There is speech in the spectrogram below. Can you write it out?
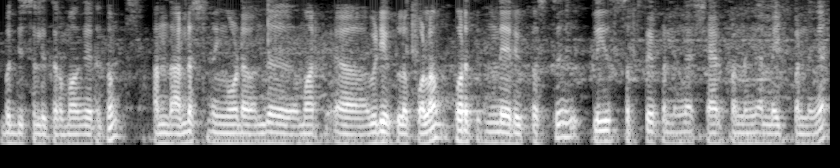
புத்திசாலித்தனமாக இருக்கும். அந்த அண்டர்ஸ்டாண்டிங்கோட வந்து மார்க் வீடியோக்குள்ளே போகலாம் போகிறதுக்கு முன்னாடி ரிக்வஸ்ட்டு ப்ளீஸ் சப்ஸ்கிரைப் பண்ணுங்கள் ஷேர் பண்ணுங்கள் லைக் பண்ணுங்கள்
